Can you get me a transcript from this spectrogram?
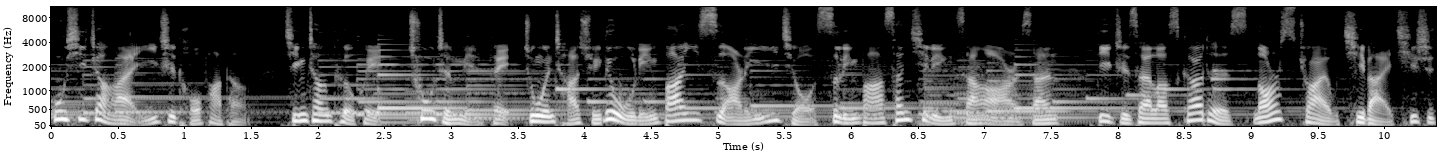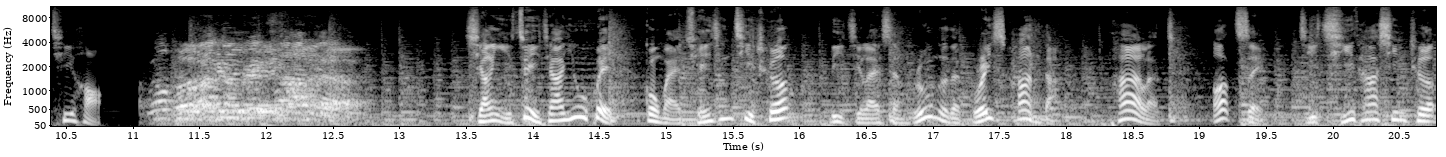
呼吸障碍移植头发等。经张特惠，出诊免费。中文查询六五零八一四二零一九四零八三七零三二二三，地址在 Los Gatos North Drive 七百七十七号。想以最佳优惠购买全新汽车，立即来 San Bruno 的 Grace Honda、Pilot、Odyssey 及其他新车，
